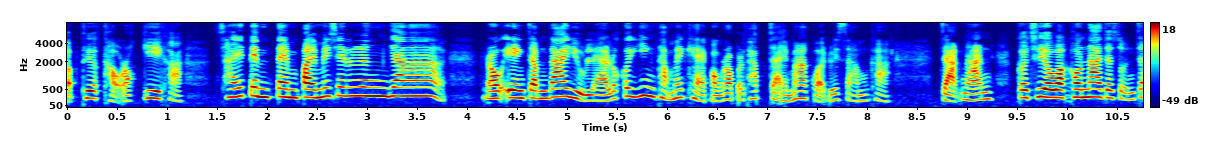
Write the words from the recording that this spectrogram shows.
กับเทือกเขาร็อกกี้ค่ะ ใช้เต็มๆไปไม่ใช่เรื่องยาก เราเองจำได้อยู่แล้ว แล้วก็ยิ่งทำให้แขกของเราประทับใจมากกว่าด้วยซ้ำค่ะ จากนั้นก็เชื่อว่าเขาน่าจะสนใจ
